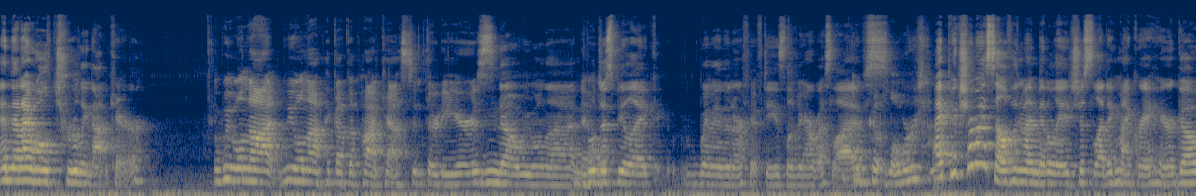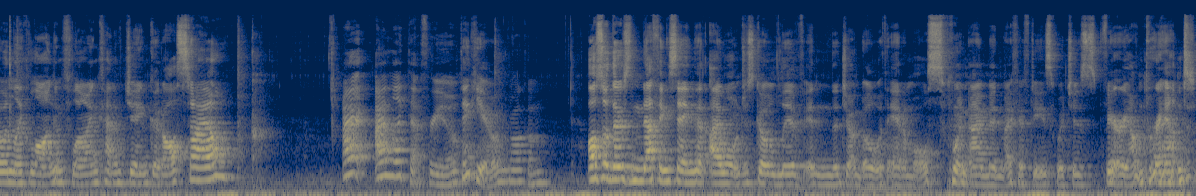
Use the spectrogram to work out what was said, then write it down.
And then I will truly not care. We will not. We will not pick up the podcast in thirty years. No, we will not. No. We'll just be like women in our 50s living our best Oh, lives. good lord. I picture myself in my middle age just letting my gray hair go and like long and flowing, kind of Jane Goodall style. I I like that for you. Thank you. You're welcome. Also, there's nothing saying that I won't just go live in the jungle with animals when I'm in my 50s, which is very on brand.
